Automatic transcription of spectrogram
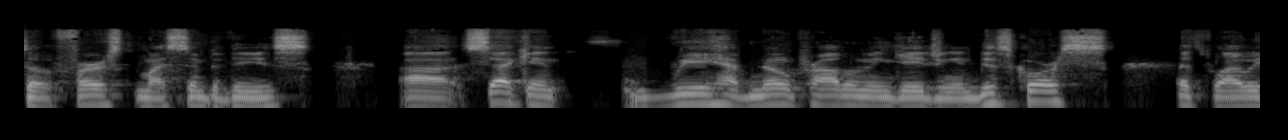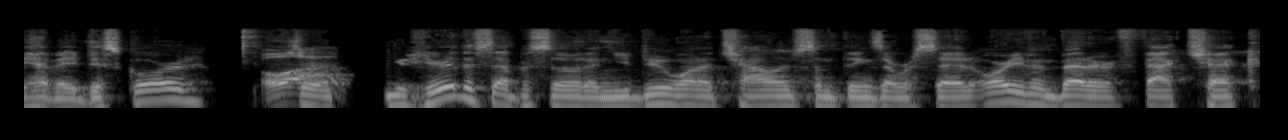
So, first, my sympathies. Uh, second, we have no problem engaging in discourse. That's why we have a Discord. Wow. So if you hear this episode and you do want to challenge some things that were said, or even better, fact check.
